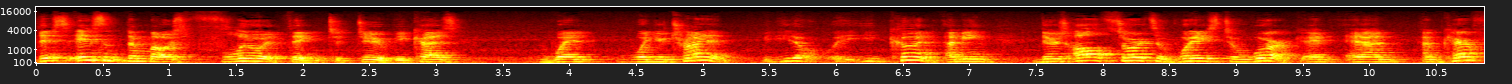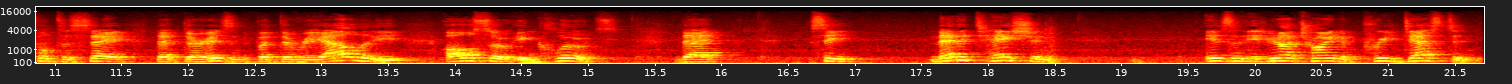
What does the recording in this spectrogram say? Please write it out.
this isn't the most fluid thing to do because when when you're trying to, you know, you could, I mean, there's all sorts of ways to work and, and I'm, I'm careful to say that there isn't but the reality also includes that see meditation isn't if you're not trying to predestine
